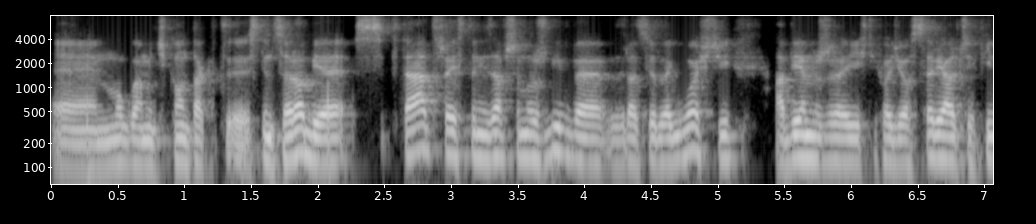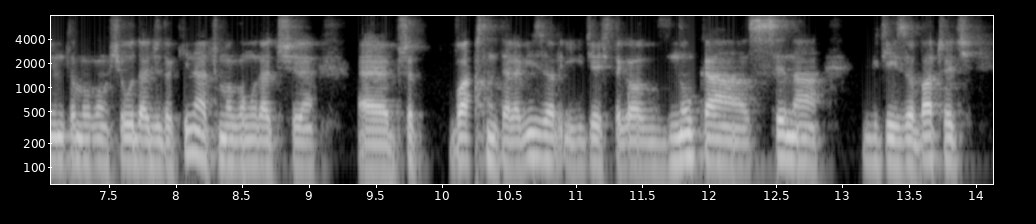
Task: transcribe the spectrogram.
e, mogła mieć kontakt z tym, co robię. W teatrze jest to nie zawsze możliwe z racji odległości, a wiem, że jeśli chodzi o serial czy film, to mogą się udać do kina, czy mogą udać się e, przed własny telewizor i gdzieś tego wnuka, syna gdzieś zobaczyć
